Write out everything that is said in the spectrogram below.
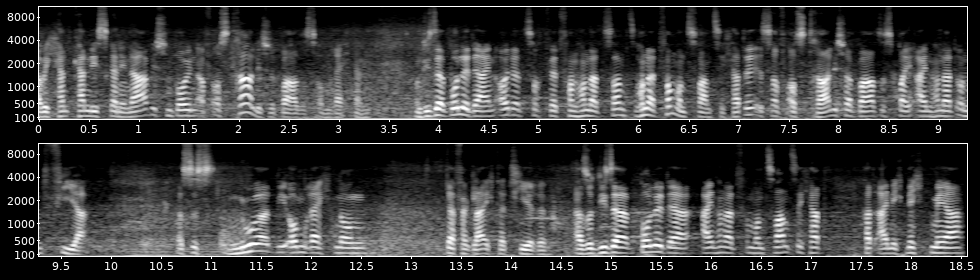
aber ich kann, kann die skandinavischen Bullen auf australische Basis umrechnen. Und dieser Bulle, der einen Euterzuchtwert von 120, 125 hatte, ist auf australischer Basis bei 104. Das ist nur die Umrechnung der Vergleich der Tiere. Also dieser Bulle, der 125 hat, hat eigentlich nicht mehr,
